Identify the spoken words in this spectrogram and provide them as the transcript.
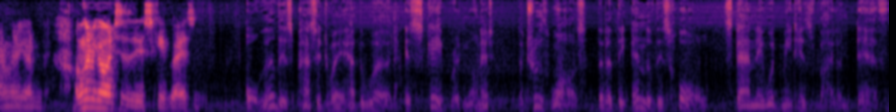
I'm gonna go. I'm gonna go into the escape, guys. Although this passageway had the word escape written on it, the truth was that at the end of this hall, Stanley would meet his violent death.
